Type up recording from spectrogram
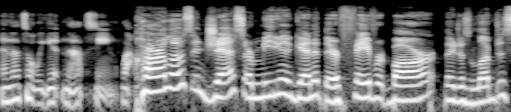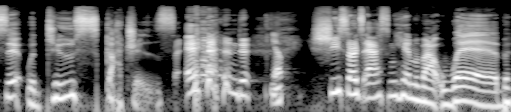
and that's all we get in that scene. Wow. Carlos and Jess are meeting again at their favorite bar. They just love to sit with two scotches. And yep. she starts asking him about Webb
